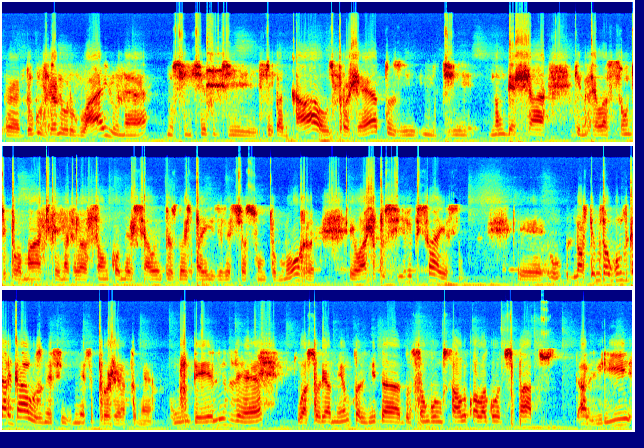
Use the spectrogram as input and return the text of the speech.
uh, do governo uruguaio, né, no sentido de, de bancar os projetos e, e, de não deixar que na relação diplomática e na relação comercial entre os dois países esse assunto morra, eu acho possível que saia. Assim. É, o, nós temos alguns gargalos nesse, nesse projeto. Né? Um deles é o assoreamento ali da, do São Gonçalo com a Lagoa dos Patos ali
